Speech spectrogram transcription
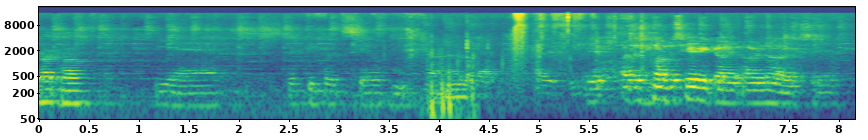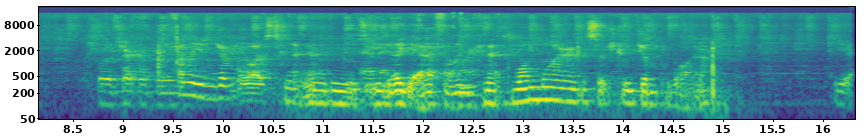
right, Carl. Yes. Fifty foot steel from yeah. Yeah, I just, I just hear you going, oh no. So. Just want to check up on you. Finally using jumper wires to connect everything. It's And then- easier. Yeah, fine. Connect one wire and the switch to a jumper wire. Yeah.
